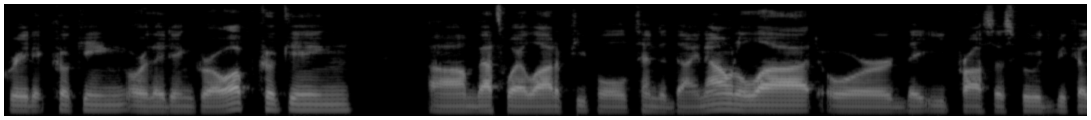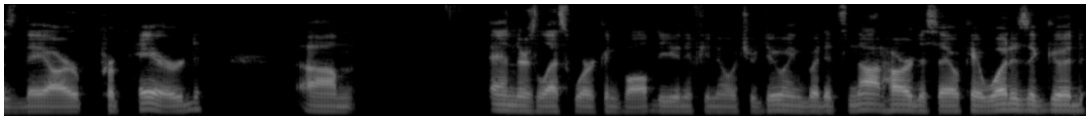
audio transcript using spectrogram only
great at cooking or they didn't grow up cooking um, that's why a lot of people tend to dine out a lot or they eat processed foods because they are prepared. Um, and there's less work involved, even if you know what you're doing. But it's not hard to say, okay, what is a good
